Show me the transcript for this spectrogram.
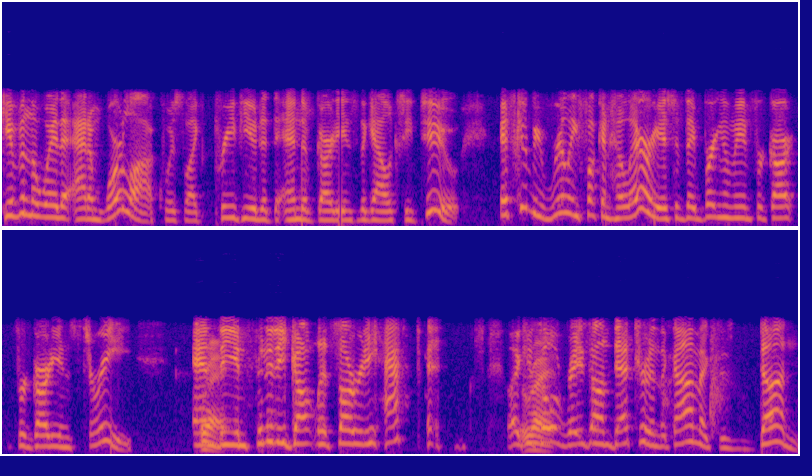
given the way that Adam Warlock was like previewed at the end of Guardians of the Galaxy 2, it's gonna be really fucking hilarious if they bring him in for Gar- for Guardians 3 and Right. the Infinity Gauntlet's already happened. Like his Right. whole raison d'etre in the comics is done.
